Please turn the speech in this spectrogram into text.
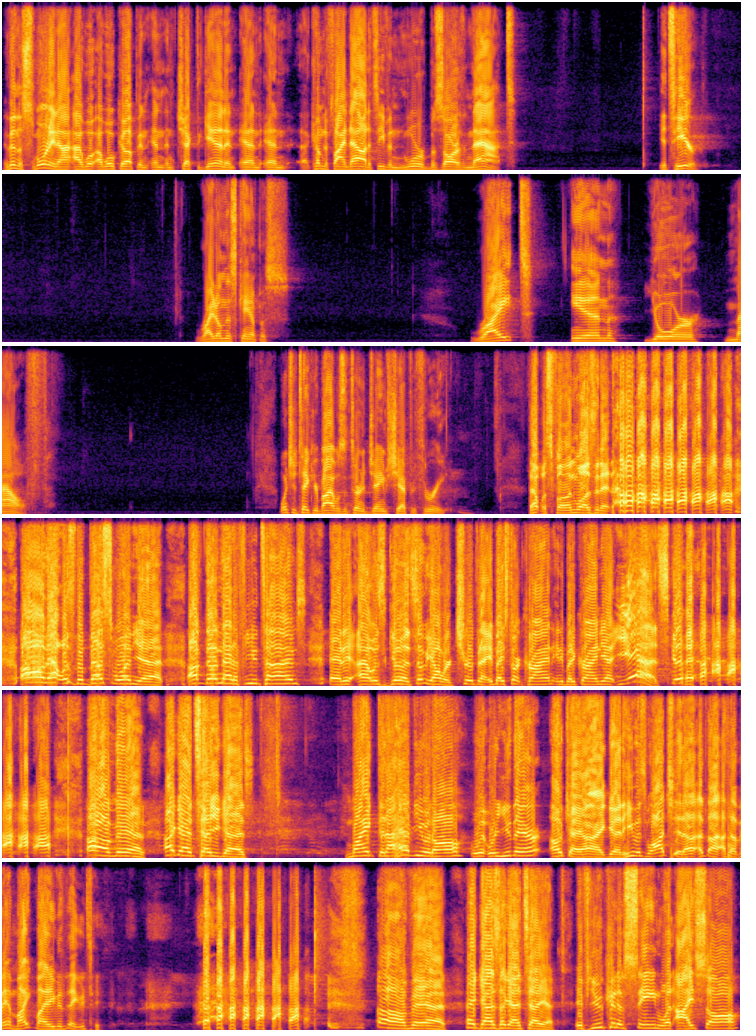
And then this morning, I, I, wo- I woke up and, and, and, checked again, and, and, and uh, come to find out it's even more bizarre than that. It's here. Right on this campus. Right in your mouth. I want you to take your Bibles and turn to James chapter 3. That was fun, wasn't it? oh, that was the best one yet. I've done that a few times, and it, it was good. Some of y'all were tripping. Anybody start crying? Anybody crying yet? Yes, good. oh man, I gotta tell you guys. Mike, did I have you at all? W- were you there? Okay, all right, good. He was watching. I, I thought, I thought, man, Mike might even think. oh man. Hey guys, I gotta tell you, if you could have seen what I saw,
